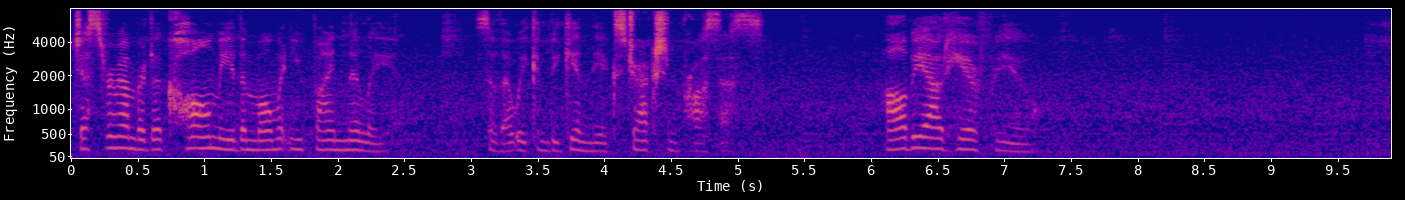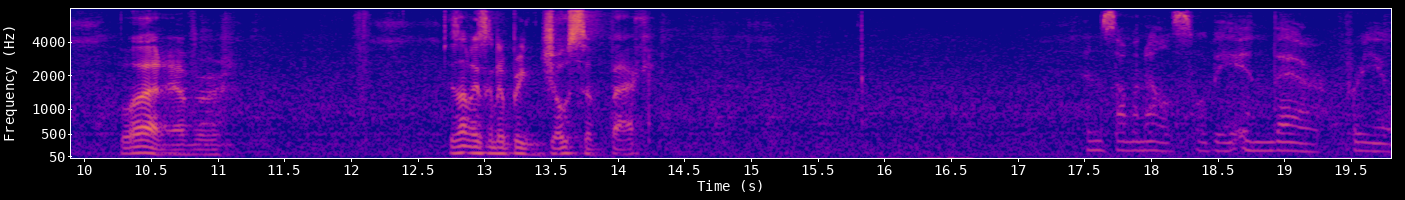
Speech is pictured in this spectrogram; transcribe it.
Just remember to call me the moment you find Lily, so that we can begin the extraction process. I'll be out here for you. Whatever. He's not always gonna bring Joseph back. And someone else will be in there for you.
